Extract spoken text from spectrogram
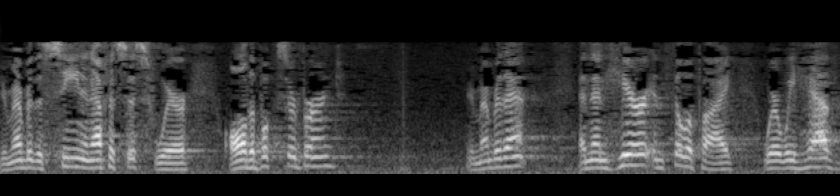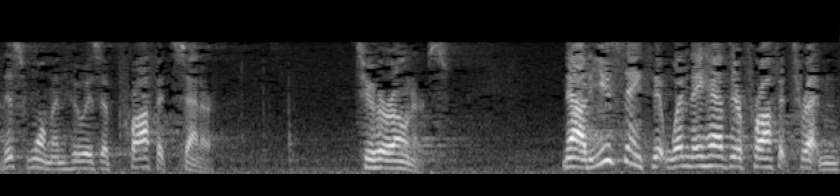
You remember the scene in Ephesus where all the books are burned? You remember that? And then here in Philippi, where we have this woman who is a profit center to her owners. Now, do you think that when they have their profit threatened,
